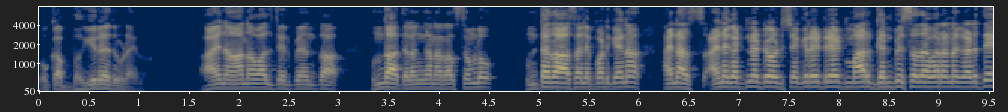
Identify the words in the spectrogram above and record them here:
ఒక భగీరథుడు ఆయన ఆయన ఆనవాళ్ళు చెరిపేంత ఉందా తెలంగాణ రాష్ట్రంలో? ఉంటుందా అసలు ఎప్పటికైనా? ఆయన ఆయన కట్టినటువంటి సెక్రటరియట్ మార్క్ కనిపిస్తుందా ఎవరన్నా కడితే?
